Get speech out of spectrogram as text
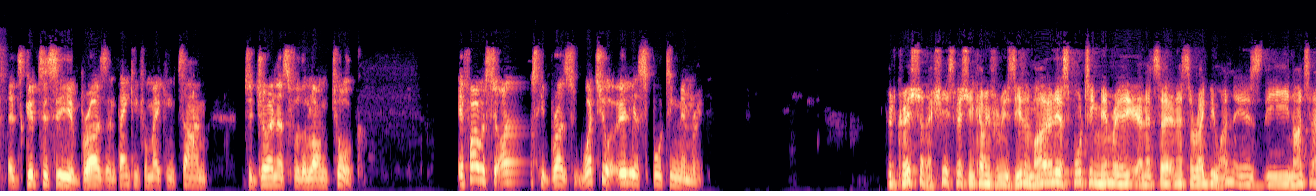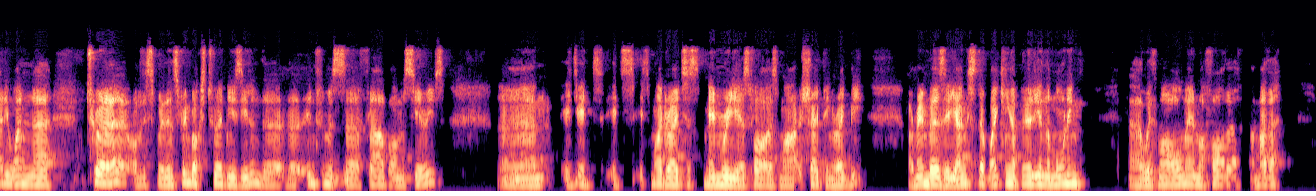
It's good to see you, Bros, and thank you for making time to join us for the long talk. If I was to ask you, Bros, what's your earliest sporting memory? Good question, actually, especially coming from New Zealand. My earliest sporting memory, and it's a, and it's a rugby one, is the 1981 uh, tour of the, the Springboks toured New Zealand, the, the infamous mm-hmm. uh, Flour Bomb series. Um, it, it, it's, it's my greatest memory as far as my shaping rugby. I remember as a youngster waking up early in the morning uh, with my old man, my father, my mother,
